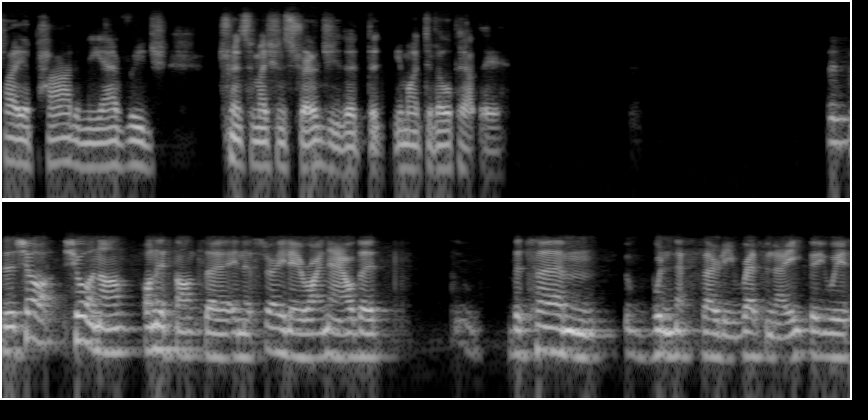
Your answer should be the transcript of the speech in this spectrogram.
play a part in the average transformation strategy that, that you might develop out there? The short, short and honest answer in Australia right now that the term wouldn't necessarily resonate, but we'd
